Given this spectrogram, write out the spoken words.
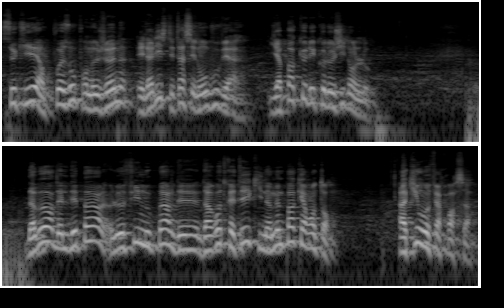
ce qui est un poison pour nos jeunes, et la liste est assez longue, vous verrez. Il n'y a pas que l'écologie dans le lot. D'abord, dès le départ, le film nous parle d'un retraité qui n'a même pas 40 ans. À qui on veut faire croire ça?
